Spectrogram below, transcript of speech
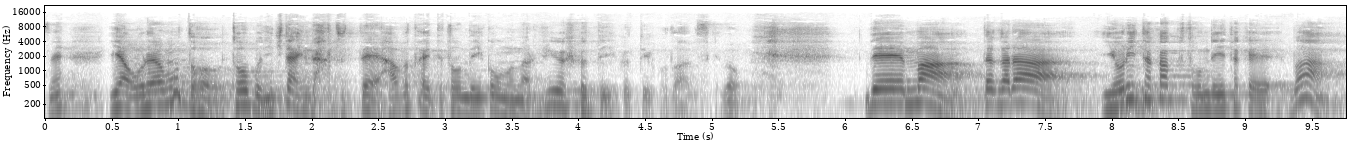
すね。いや俺はもっと遠くに行きたいんだっつって羽ばたいて飛んでいこうもんならビューフっていくっていうことなんですけど。でまあだからより高く飛んでいたければ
